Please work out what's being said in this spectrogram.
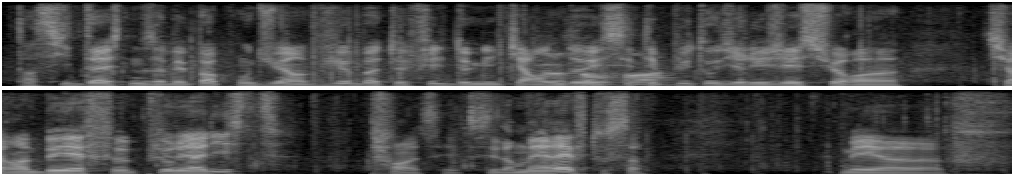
Putain, si Dice nous avait pas pondu un vieux Battlefield 2042 et fois. plutôt dirigé sur, euh, sur un BF plus réaliste. Enfin, c'est dans mes rêves tout ça. Mais euh, pff,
